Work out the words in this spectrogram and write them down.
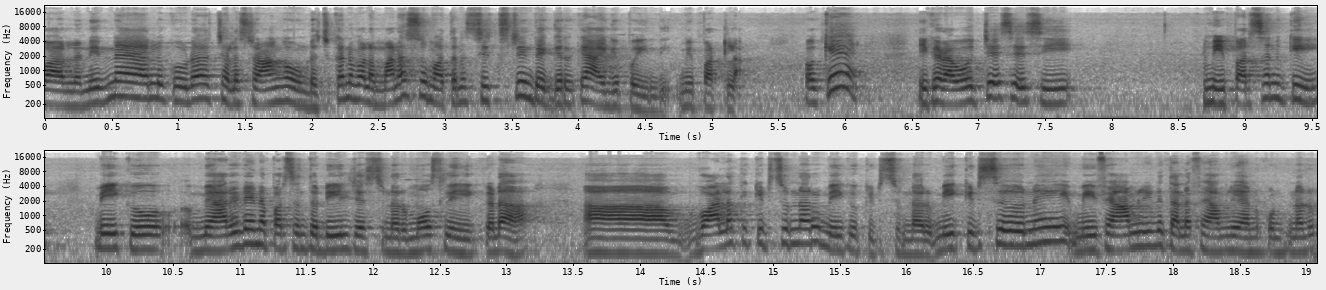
వాళ్ళ నిర్ణయాలు కూడా చాలా స్ట్రాంగ్గా ఉండొచ్చు కానీ వాళ్ళ మనసు మాత్రం సిక్స్టీన్ దగ్గరకే ఆగిపోయింది మీ పట్ల ఓకే? ఇక్కడ వచ్చేసేసి మీ పర్సన్కి మీకు మ్యారీడ్ అయిన పర్సన్తో డీల్ చేస్తున్నారు మోస్ట్లీ ఇక్కడ వాళ్ళకి కిడ్స్ ఉన్నారు మీకు కిడ్స్ ఉన్నారు. మీ కిడ్స్ని మీ ఫ్యామిలీని తన ఫ్యామిలీ అనుకుంటున్నారు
